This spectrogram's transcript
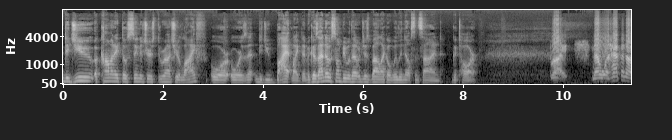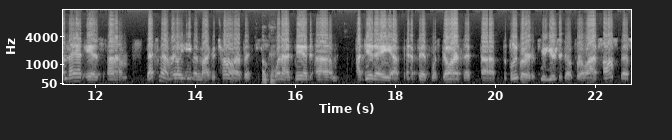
did you accommodate those signatures throughout your life, or or is that did you buy it like that? Because I know some people that would just buy like a Willie Nelson signed guitar. Right. Now, what happened on that is um, that's not really even my guitar, but Okay. when I did, um, I did a uh, benefit with Garth at uh, the Bluebird a few years ago for Alive Hospice.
